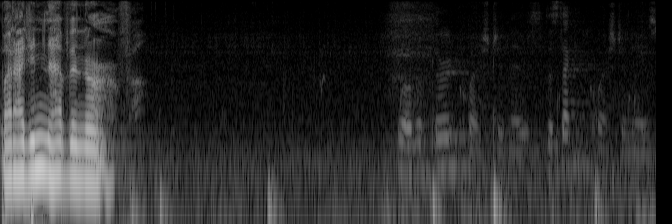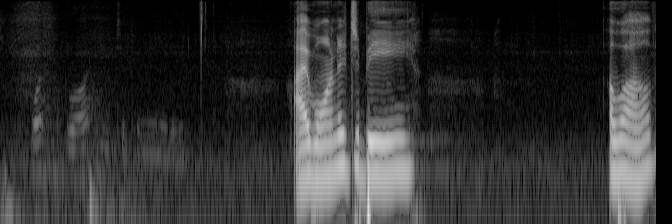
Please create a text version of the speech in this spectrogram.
but I didn't have the nerve. Well, the third question is, the second question is, what brought you to community? I wanted to be, oh, well,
